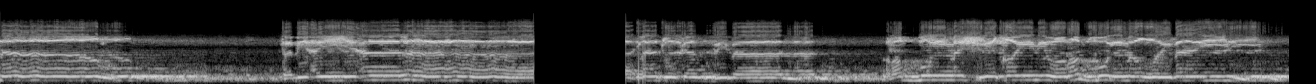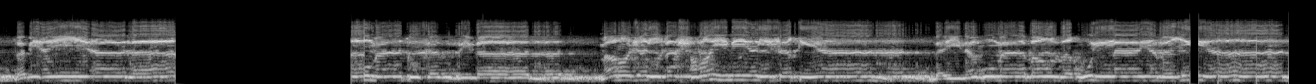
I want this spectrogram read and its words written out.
نار. فبأي آلاء تكذبان مرج البحرين يلتقيان بينهما برزخ لا يبغيان.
